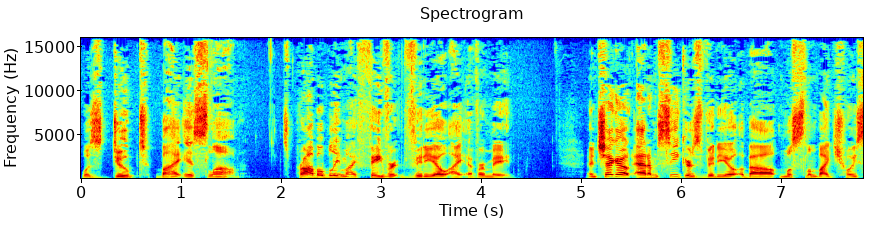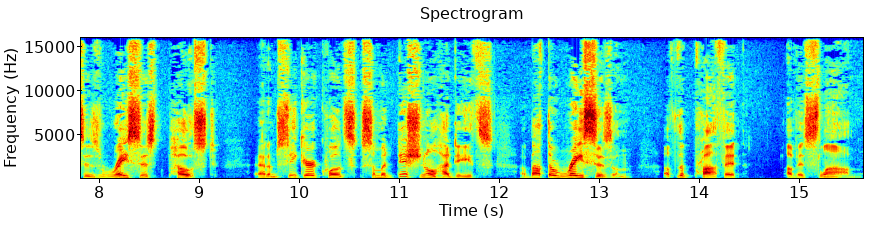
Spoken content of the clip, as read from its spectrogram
Was Duped by Islam. It's probably my favorite video I ever made. And check out Adam Seeker's video about Muslim by Choice's racist post. Adam Seeker quotes some additional hadiths about the racism of the Prophet of Islam.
